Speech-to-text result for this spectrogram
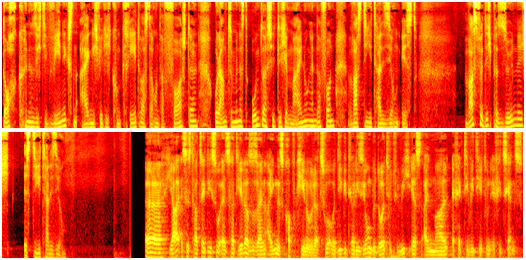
doch können sich die wenigsten eigentlich wirklich konkret was darunter vorstellen oder haben zumindest unterschiedliche Meinungen davon, was Digitalisierung ist. Was für dich persönlich ist Digitalisierung? Äh, ja, es ist tatsächlich so, es hat jeder so sein eigenes Kopfkino dazu, aber Digitalisierung bedeutet für mich erst einmal Effektivität und Effizienz.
